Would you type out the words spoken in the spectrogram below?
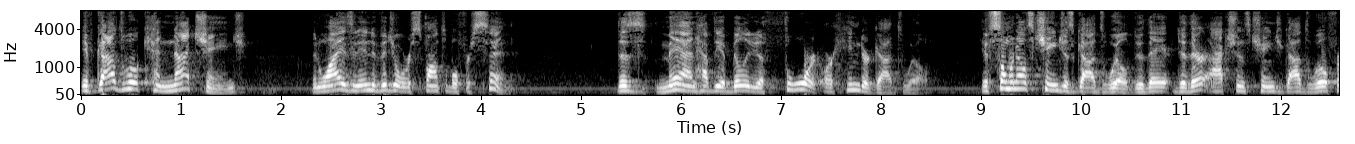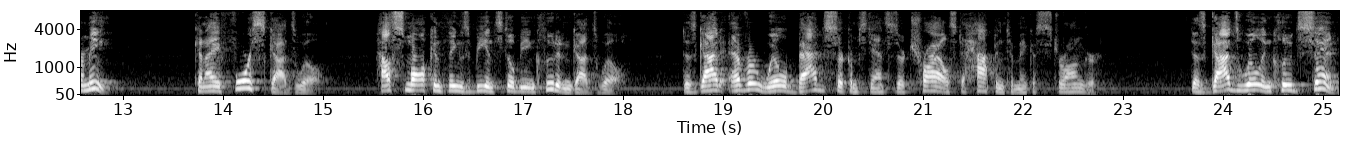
If God's will cannot change, then why is an individual responsible for sin? Does man have the ability to thwart or hinder God's will? If someone else changes God's will, do, they, do their actions change God's will for me? Can I force God's will? How small can things be and still be included in God's will? Does God ever will bad circumstances or trials to happen to make us stronger? Does God's will include sin?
